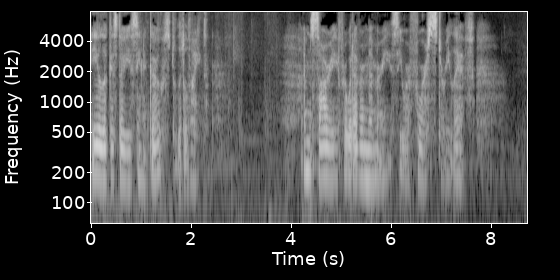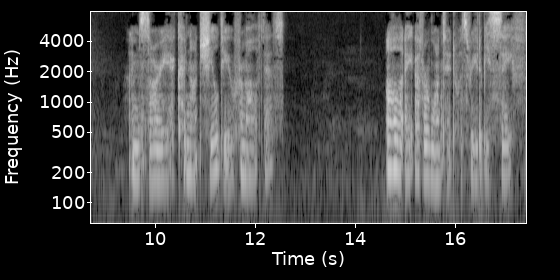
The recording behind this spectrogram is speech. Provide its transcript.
You look as though you've seen a ghost, little light. I'm sorry for whatever memories you were forced to relive. I'm sorry I could not shield you from all of this. All I ever wanted was for you to be safe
